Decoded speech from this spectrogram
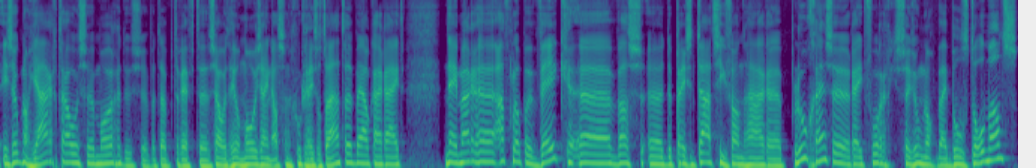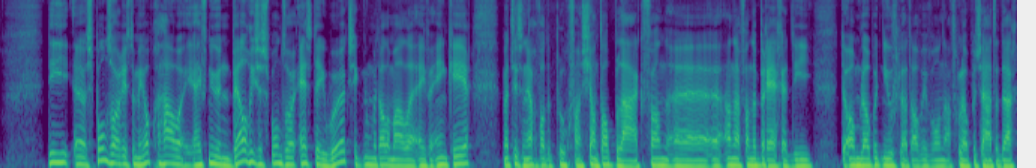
Is ook nog jarig trouwens morgen. Dus wat dat betreft zou het heel mooi zijn als ze een goed resultaat bij elkaar rijdt. Nee, maar afgelopen week was de presentatie van haar ploeg. Hè. Ze reed vorig seizoen nog bij Boels Dolmans. Die eh, sponsor is ermee opgehouden. Hij heeft nu een Belgische sponsor, SD Works. Ik noem het allemaal eh, even één keer. Maar het is in elk geval de ploeg van Chantal Blaak, van eh, Anna van der Breggen... die de Omloop het Nieuwsblad alweer won afgelopen zaterdag.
